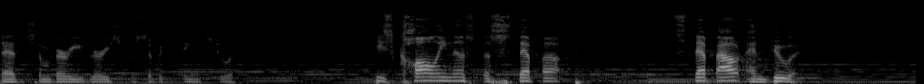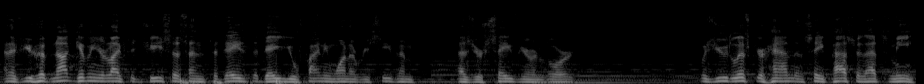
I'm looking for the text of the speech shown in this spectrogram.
said some very, very specific things to us. He's calling us to step up, step out and do it. And if you have not given your life to Jesus, and today's the day you finally want to receive Him as your Savior and Lord, would you lift your hand and say, Pastor, that's me.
